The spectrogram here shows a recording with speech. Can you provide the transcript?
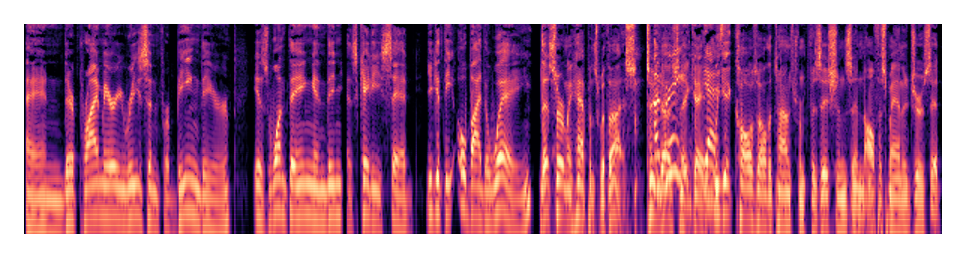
and their primary reason for being there is one thing. And then, as Katie said, you get the, oh, by the way. That certainly happens with us, too, Agreed. doesn't it, Katie? Yes. We get calls all the times from physicians and office managers that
